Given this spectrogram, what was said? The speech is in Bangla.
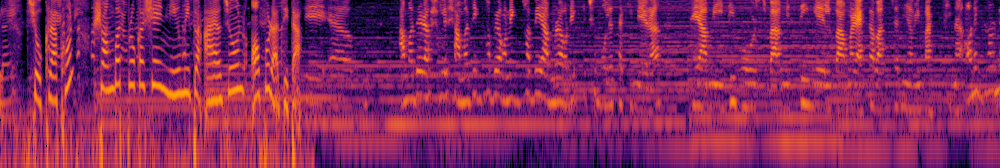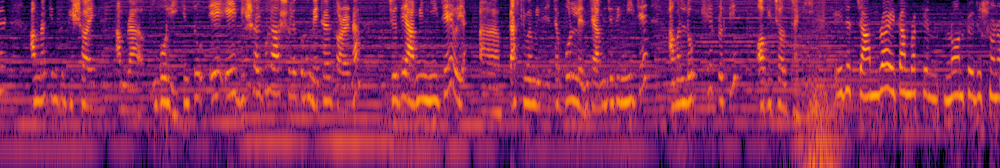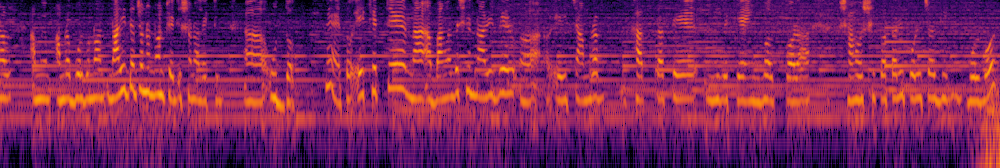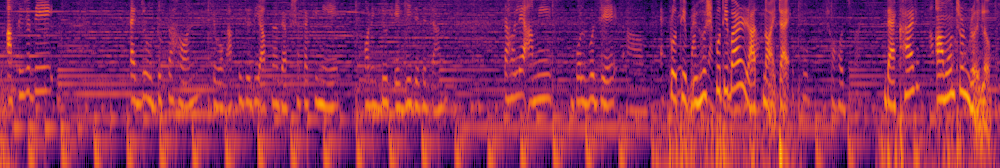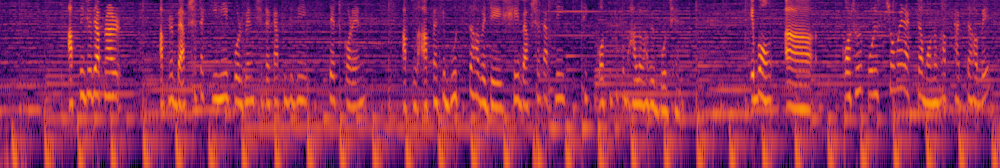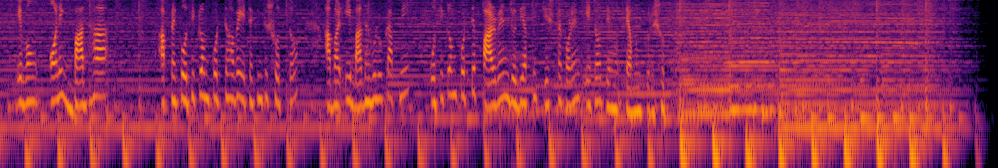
চোখ রাখুন সংবাদ প্রকাশের নিয়মিত আয়োজন অপরাজিতা। আমাদের আসলে সামাজিকভাবে অনেকভাবে আমরা অনেক কিছু বলে থাকি মেয়েরা যে আমি ডিভোর্সড বা আমি সিঙ্গেল বা আমার একা বাচ্চা নিয়ে আমি পারছি না। অনেক ধরনের আমরা কিন্তু বিষয় আমরা বলি। কিন্তু এই এই বিষয়গুলো আসলে কোনো মেটার করে না। যদি আমি নিজে ওই তাসলিমা মির্জা যেটা বললেন যে আমি যদি নিজে আমার লক্ষ্যের প্রতি অবিচল থাকি। এই যে চামড়া, এটা আমরা নন ট্রেডিশনাল আমি, আমরা বলব নারীদের জন্য নন ট্রেডিশনাল একটি উদ্যোগ। হ্যাঁ তো এক্ষেত্রে না বাংলাদেশের নারীদের এই চামড়া খাতটাতে নিজেকে ইনভলভ করা সাহসিকতারই পরিচয় দি- বলব। আপনি যদি একজন উদ্যোক্তা হন এবং আপনি যদি আপনার ব্যবসাটাকে নিয়ে অনেক দূর এগিয়ে যেতে চান তাহলে আমি বলব যে প্রতি বৃহস্পতিবার রাত নয়টায়। খুব সহজ দেখার আমন্ত্রণ রইল। আপনি যদি আপনার আপনার ব্যবসাটা কী নিয়ে করবেন সেটাকে আপনি যদি সেট করেন, আপনা- আপনাকে বুঝতে হবে যে সেই ব্যবসাটা আপনি ঠিক কতটুকু ভালোভাবে বোঝেন। এবং কঠোর পরিশ্রমের একটা মনোভাব থাকতে হবে এবং অনেক বাধা আপনাকে অতিক্রম করতে হবে, এটা কিন্তু সত্য। আবার এই বাধাগুলোকে আপনি অতিক্রম করতে পারবেন যদি আপনি চেষ্টা করেন, এটাও তেমন তেমন করে সত্য।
